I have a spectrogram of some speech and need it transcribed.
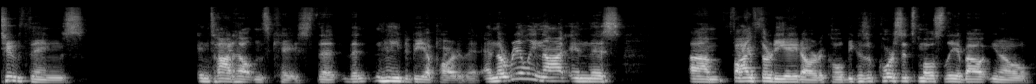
two things in Todd Helton's case that that need to be a part of it, and they're really not in this um, 538 article because, of course, it's mostly about you know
